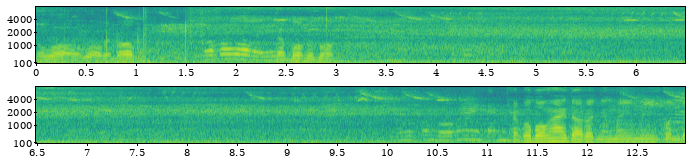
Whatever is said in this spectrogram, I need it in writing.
ก็ว่อว่อไปบอกแล้วก็ว่าไปจะบอกไปบอก ก็บอกง่ายกันแต่ก็บอกง่ายแต่รถยังไม่ไม่คนไป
